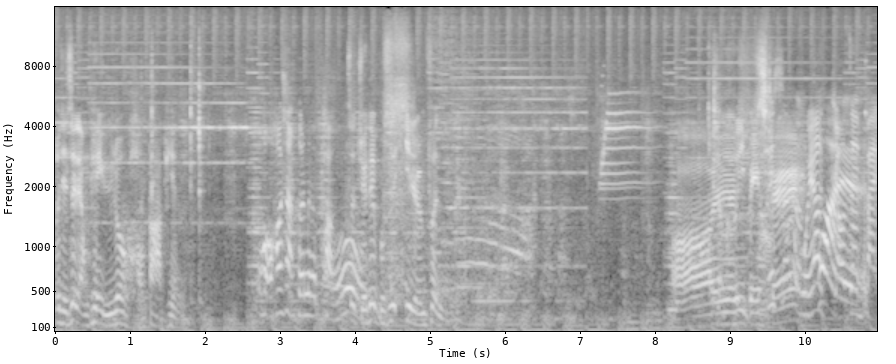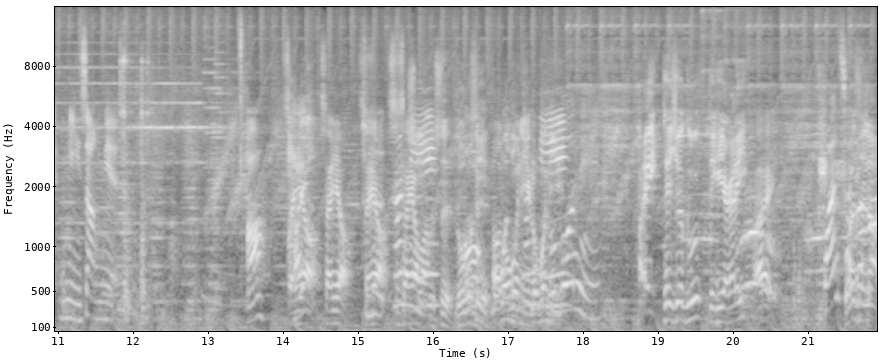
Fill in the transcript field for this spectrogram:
而且这两片鱼肉好大片，我好想喝那个汤哦。这绝对不是一人份的，哎想喝一杯其实我要快耶搅在白米上面。啊，山药山药山药是山药吗？不是萝卜泥，哦萝卜泥萝卜泥，萝卜泥。哎，退休菇，这个咖喱，哎，完成了吗？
